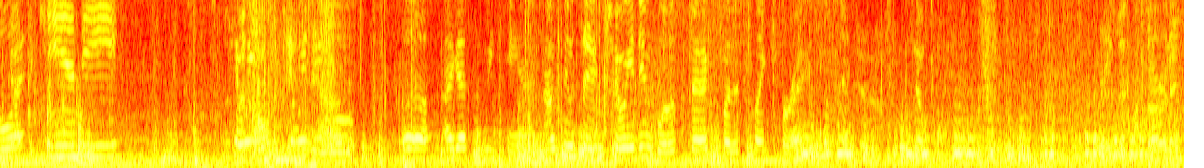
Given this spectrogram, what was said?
boy. Got the candy. Can we, all the candy can we do, uh, I guess we can. I was gonna say, should we do glow sticks? but it's like bright. no point. Where's it starting?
